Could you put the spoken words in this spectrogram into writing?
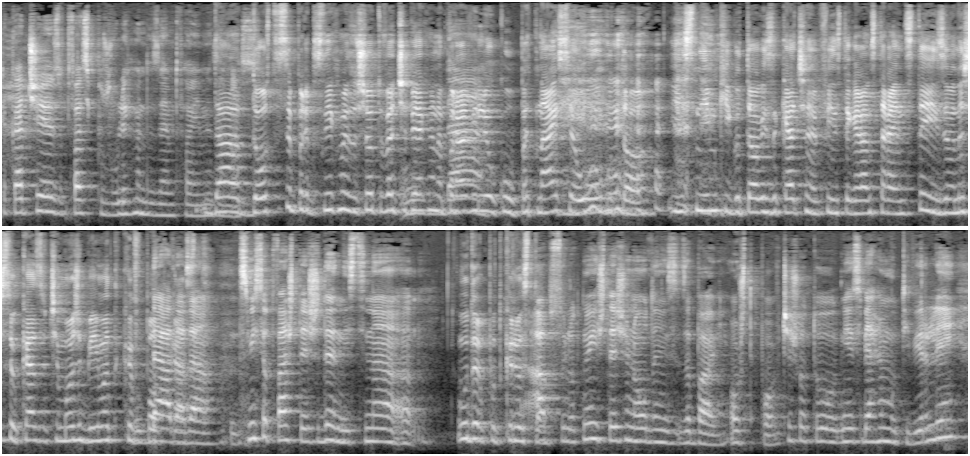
Така че затова си позволихме да вземем това име за Да, нас. доста се притеснихме, защото вече бяхме Да. направили около 15 логота и снимки готови за качане в Инстаграм страницата и изведнъж се оказва, че може би има такъв подкаст. Да, да, да. В смисъл това щеше да е наистина Удар под кръста. абсолютно и щеше много да ни забави. Още повече, защото ние се бяхме мотивирали,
